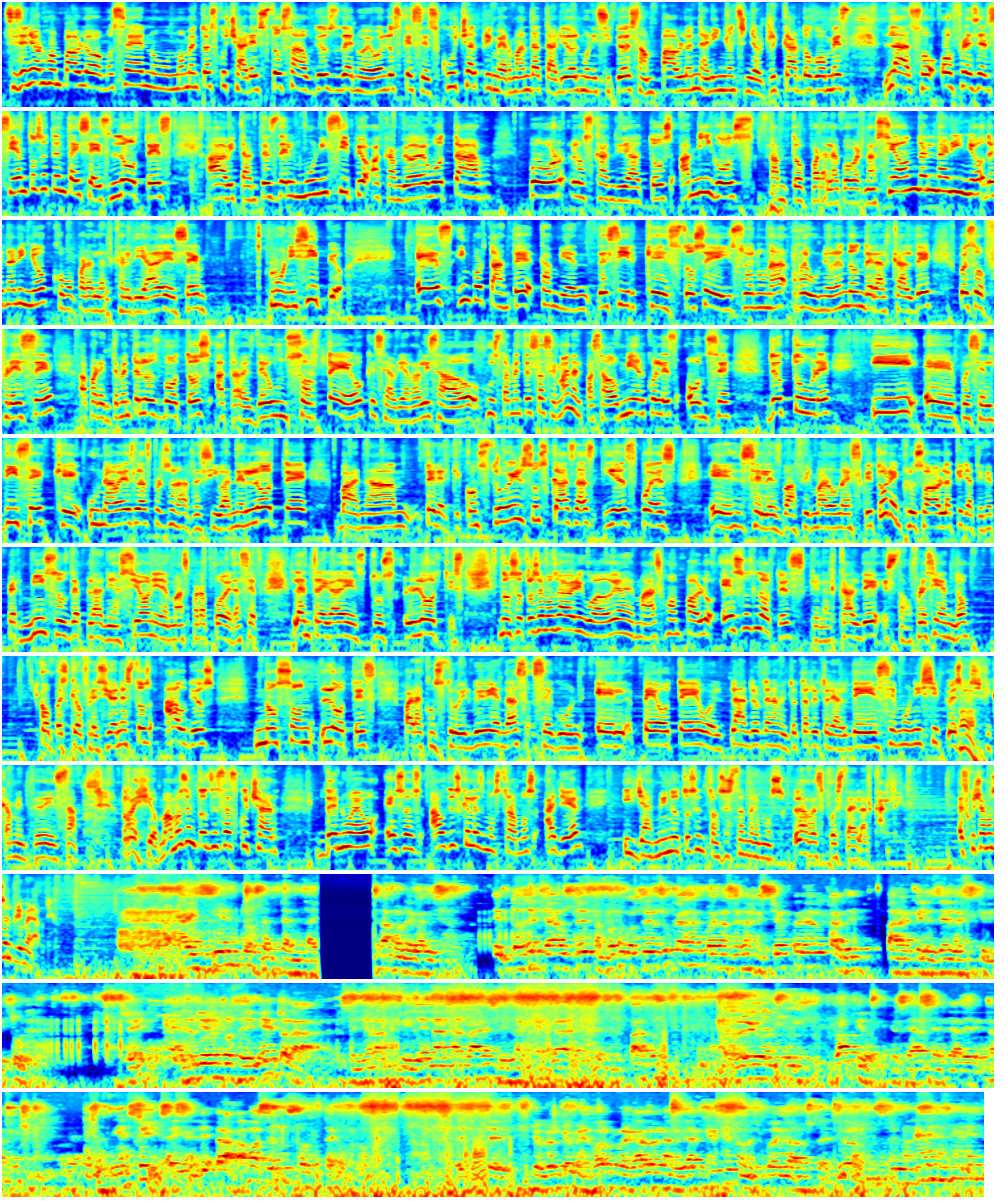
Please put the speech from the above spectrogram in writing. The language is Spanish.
Sí, señor Juan Pablo, vamos en un momento a escuchar estos audios de nuevo en los que se escucha el primer mandatario del municipio de San Pablo en Nariño, el señor Ricardo Gómez Lazo, ofrecer 176 lotes a habitantes del municipio a cambio de votar por los candidatos amigos, tanto para la gobernación del Nariño, de Nariño como para la alcaldía de ese municipio. Es importante también decir que esto se hizo en una reunión en donde el alcalde pues ofrece aparentemente los votos a través de un sorteo que se habría realizado justamente esta semana, el pasado miércoles 11 de octubre. Y eh, pues él dice que una vez las personas reciban el lote van a tener que construir sus casas y después eh, se les va a firmar una escritura, incluso habla que ya tiene permisos de planeación y demás para poder hacer la entrega de estos lotes lotes. Nosotros hemos averiguado y además, Juan Pablo, esos lotes que el alcalde está ofreciendo o pues que ofreció en estos audios no son lotes para construir viviendas según el POT o el Plan de Ordenamiento Territorial de ese municipio, ah. específicamente de esa región. Vamos entonces a escuchar de nuevo esos audios que les mostramos ayer y ya en minutos entonces tendremos la respuesta del alcalde. Escuchamos el primer audio. Hay 170 estamos legalizando. Entonces ya ustedes tampoco construyen su casa, pueden hacer la gestión con el alcalde para que les dé la escritura. ¿Sí? Eso tiene un procedimiento, la señora Milena Narváez es la encargada de hacer esos pasos. Es rápido que se hace ya directamente. Sí, sí, vamos a hacer un sorteo, ¿no? Este, yo creo que mejor regalo de Navidad que ese no les pueden dar a ustedes. ¿no?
